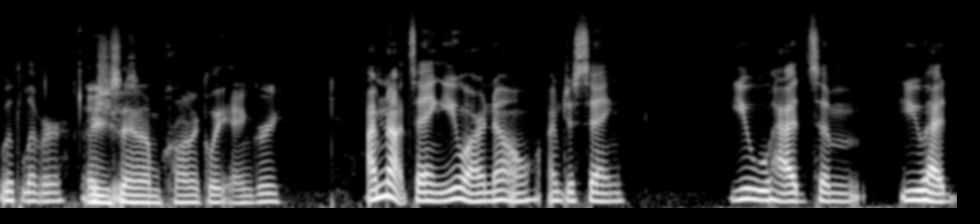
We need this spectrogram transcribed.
with liver. Are you saying I'm chronically angry? I'm not saying you are. No, I'm just saying you had some. You had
